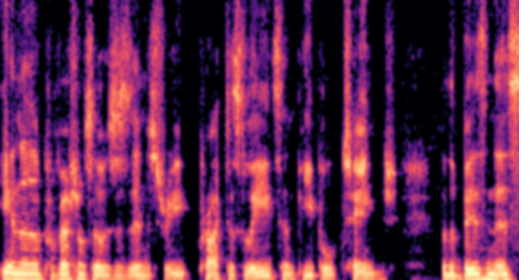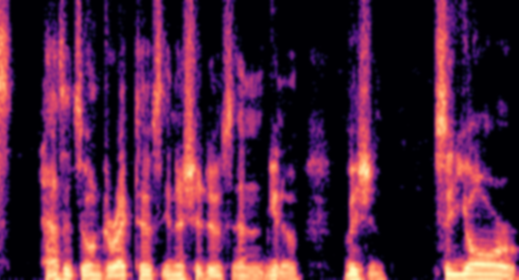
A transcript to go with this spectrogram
in the professional services industry, practice leads and people change, but the business has its own directives, initiatives, and you know, vision. So your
